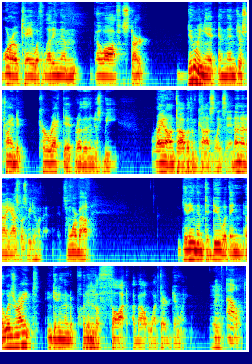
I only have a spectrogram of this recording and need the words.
more okay with letting them go off, start doing it, and then just trying to correct it rather than just be right on top of them constantly saying, "No, no, no, you're not supposed to be doing that." It's more about getting them to do what they know is right and getting them to put in Mhm. the thought about what they're doing. Mm. without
